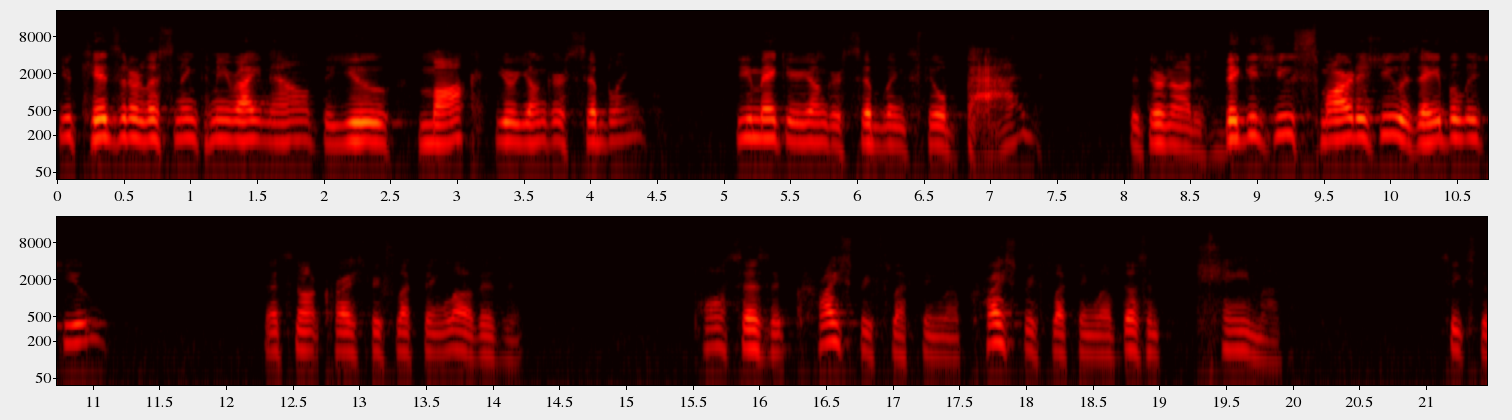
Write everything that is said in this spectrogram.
You kids that are listening to me right now, do you mock your younger siblings? Do you make your younger siblings feel bad that they're not as big as you, smart as you, as able as you? That's not Christ reflecting love, is it? Paul says that Christ reflecting love, Christ reflecting love doesn't shame others, seeks to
